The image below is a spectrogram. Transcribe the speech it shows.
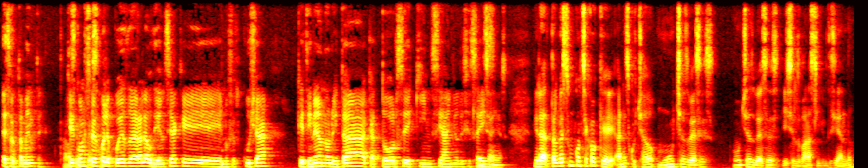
Exactamente. ¿Qué consejo le puedes dar a la audiencia que nos escucha, que tienen ahorita 14, 15 años, 16? 15 años. Mira, tal vez un consejo que han escuchado muchas veces, muchas veces, y se los van a seguir diciendo,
